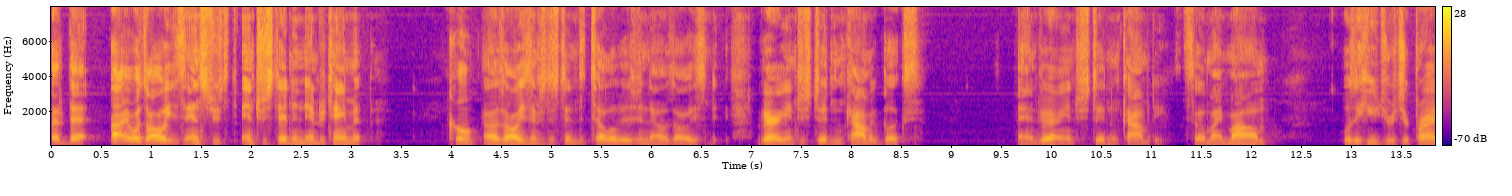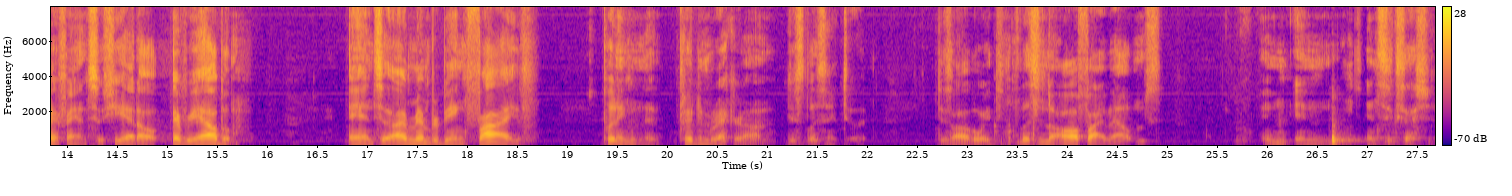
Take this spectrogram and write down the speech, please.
that I was always interest, interested in entertainment. cool. I was always interested in television. I was always very interested in comic books, and very interested in comedy. So my mom was a huge Richard Pryor fan, so she had all every album. And so I remember being five, putting the putting the record on, just listening to it, just all the way, to listen to all five albums, in in in succession,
